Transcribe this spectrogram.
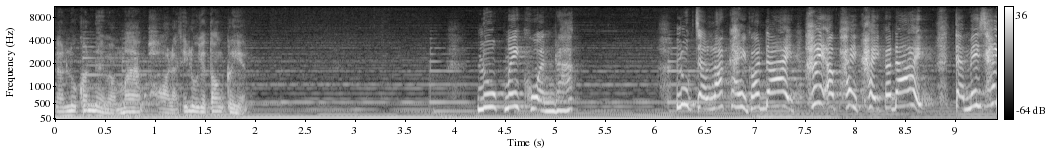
แล้วลูกก็เหนื่อยมามากพอแล้วที่ลูกจะต้องเกลียด ลูกไม่ควรรัก ลูกจะรักใครก็ได้ ให้อภัยใครก็ได้ แต่ไม่ใช่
